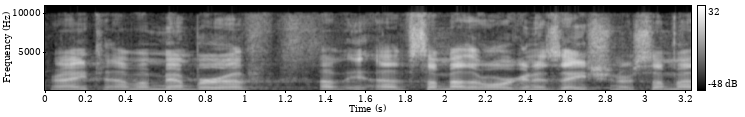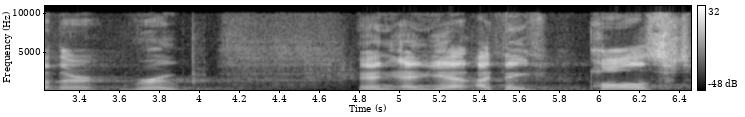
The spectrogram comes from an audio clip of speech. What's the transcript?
right? I'm a member of, of, of some other organization or some other group. And, and yet, I think Paul's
